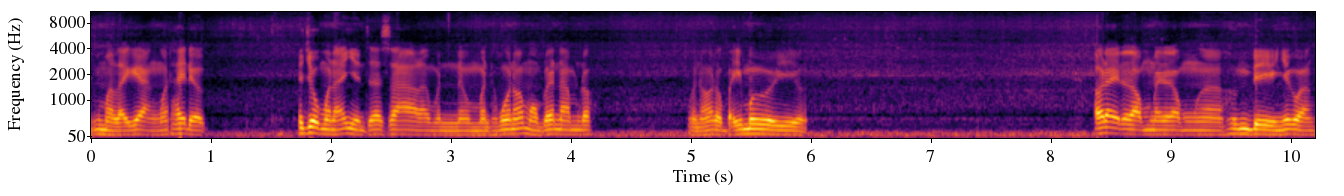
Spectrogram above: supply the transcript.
Nhưng mà lại gần mới thấy được. Nói chung mà nãy nhìn xa xa là mình mình không có nói một năm đâu. Mình nói là 70 mươi. Ở đây là đồng này là đồng ờ, Hưng Điền nha các bạn.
